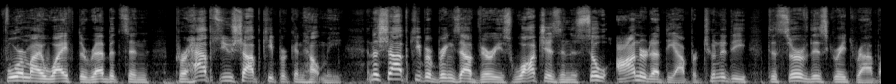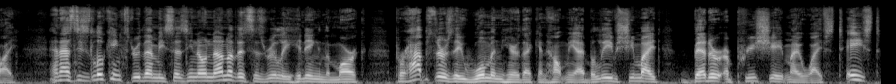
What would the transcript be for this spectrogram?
for my wife, the Rebbetzin. Perhaps you, shopkeeper, can help me. And the shopkeeper brings out various watches and is so honored at the opportunity to serve this great rabbi. And as he's looking through them, he says, You know, none of this is really hitting the mark. Perhaps there's a woman here that can help me. I believe she might better appreciate my wife's taste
